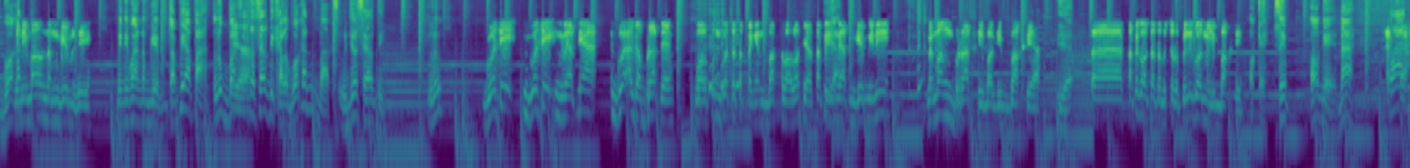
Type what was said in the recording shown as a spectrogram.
Gua kan Minimal 6 game sih. Minimal 6 game. Tapi apa? Lu Bucks Iya. atau Celtic? Kalau gua kan Bucks, Ujo Celtic. Lu? Gue sih, gue sih ngelihatnya, gue agak berat ya. Walaupun gue tetap pengen Bucks lolos ya, tapi Iya. ngeliat game ini memang berat sih bagi Bucks ya. Iya. Eh, tapi kalau tetap disuruh pilih, gue milih Bucks sih. Oke, sip. Oke. Nah, lan-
